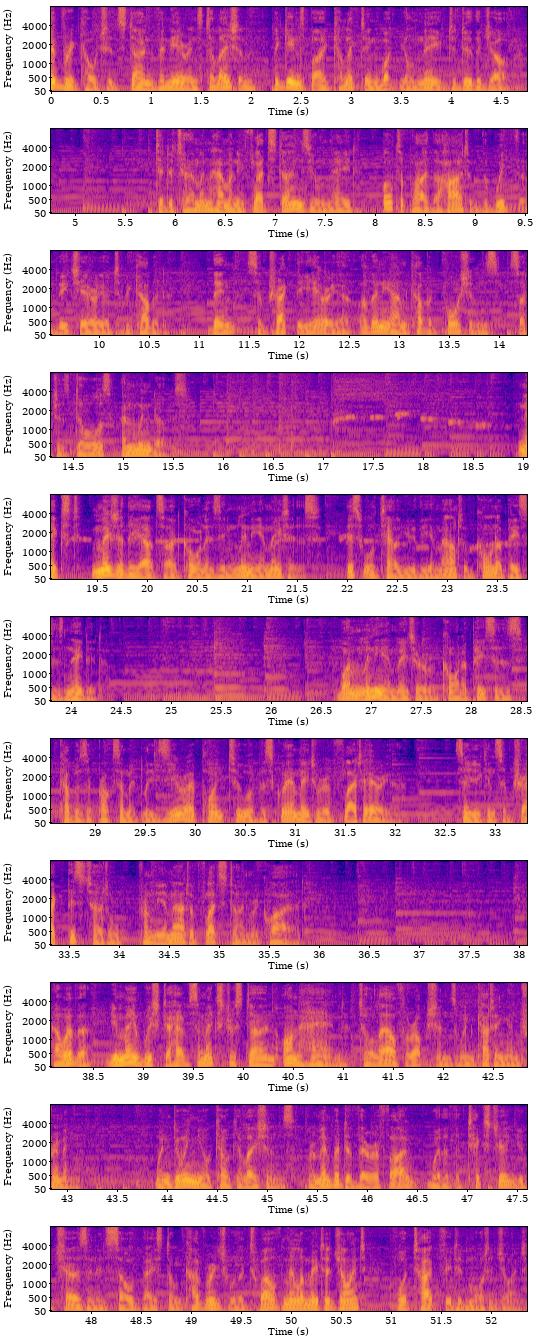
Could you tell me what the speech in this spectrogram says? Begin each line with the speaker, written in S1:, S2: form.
S1: Every cultured stone veneer installation begins by collecting what you'll need to do the job. To determine how many flat stones you'll need, multiply the height of the width of each area to be covered. Then subtract the area of any uncovered portions such as doors and windows. Next, measure the outside corners in linear metres. This will tell you the amount of corner pieces needed. One linear metre of corner pieces covers approximately 0.2 of a square metre of flat area, so you can subtract this total from the amount of flat stone required. However, you may wish to have some extra stone on hand to allow for options when cutting and trimming. When doing your calculations, remember to verify whether the texture you've chosen is sold based on coverage with a 12mm joint or tight-fitted mortar joint.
